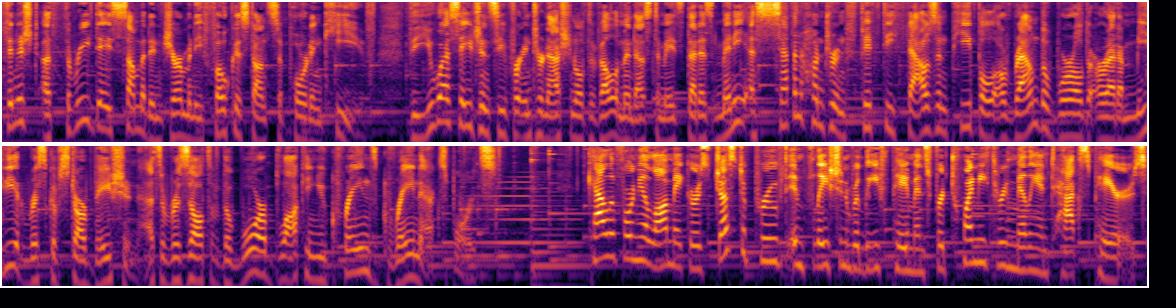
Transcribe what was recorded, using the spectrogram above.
finished a three day summit in Germany focused on supporting Kiev. The U.S. Agency for International Development estimates that as many as 750,000 people around the world are at immediate risk of starvation as a result of the war blocking Ukraine's grain exports. California lawmakers just approved inflation relief payments for 23 million taxpayers.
